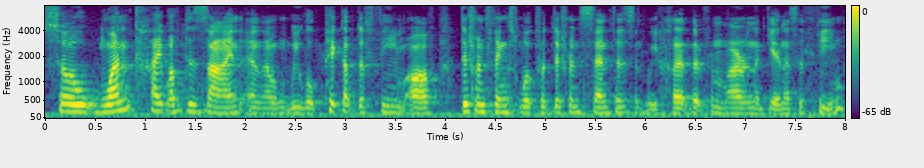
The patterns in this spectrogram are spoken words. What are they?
So one type of design, and uh, we will pick up the theme of different things work for different centers, and we heard that from Maren again as a theme,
